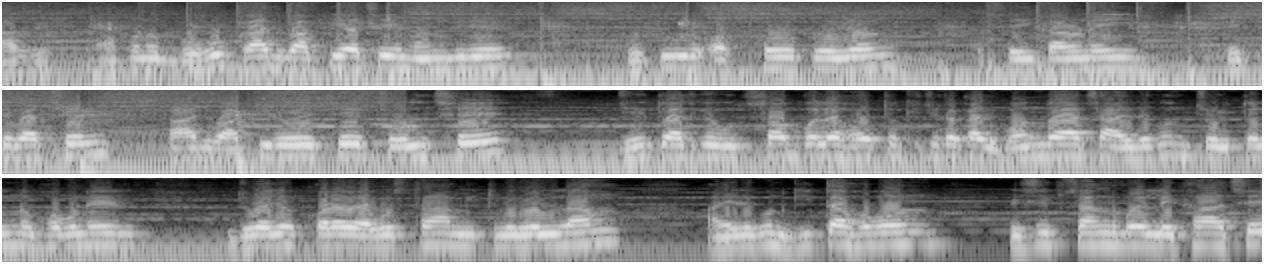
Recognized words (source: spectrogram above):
আর এখনও বহু কাজ বাকি আছে এই মন্দিরে, প্রচুর অর্থ প্রয়োজন সেই কারণেই দেখতে পাচ্ছেন, কাজ বাকি রয়েছে, চলছে। যেহেতু আজকে উৎসব বলে হয়তো কিছুটা কাজ বন্ধ আছে, আর দেখুন চৈতন্য ভবনের যোগাযোগ করার ব্যবস্থা আমি তুলে ধরলাম। আর এই দেখুন গীতা ভবন, রিসিপশন বলে লেখা আছে,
